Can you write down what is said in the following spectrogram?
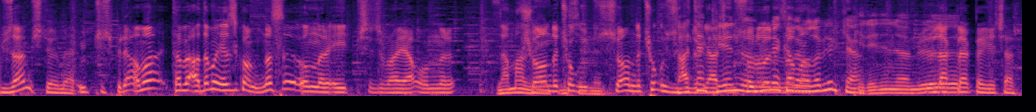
güzelmiş diyorum yani 300 pire ama tabii adama yazık olmuş. Nasıl onları eğitmiş acaba ya onları? sen? Zaman Şu anda çok eğitmişsindir. şu anda çok üzüldüm Zaten gerçi pirenin ömrü ne kadar zaman. olabilir ki? ya? Pirenin ömrü Lak lakla geçer.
